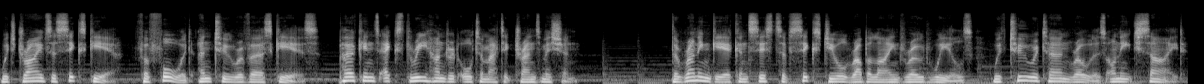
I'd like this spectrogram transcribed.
which drives a 6-gear, four forward and 2 reverse gears, Perkins X300 automatic transmission. The running gear consists of 6 dual rubber-lined road wheels, with 2 return rollers on each side.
